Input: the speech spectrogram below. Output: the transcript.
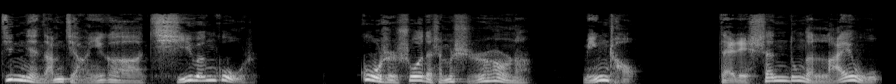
今天咱们讲一个奇闻故事。故事说的什么时候呢？明朝，在这山东的莱芜，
